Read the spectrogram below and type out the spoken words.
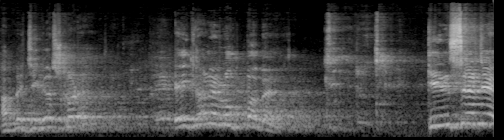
আপনি জিজ্ঞেস করেন। এইখানে লোক পাবেন। কিনছে যে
